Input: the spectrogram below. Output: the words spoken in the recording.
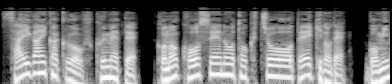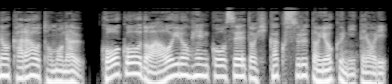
災害核を含めて、この構成の特徴を低輝度で、ゴミの殻を伴う、高高度青色変更性と比較するとよく似ており、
